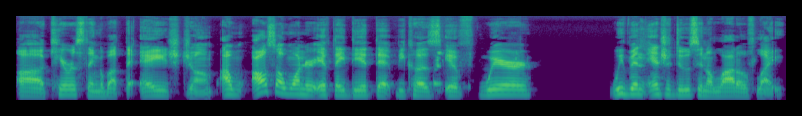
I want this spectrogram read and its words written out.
uh Kira's thing about the age jump. I also wonder if they did that because if we're we've been introducing a lot of like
